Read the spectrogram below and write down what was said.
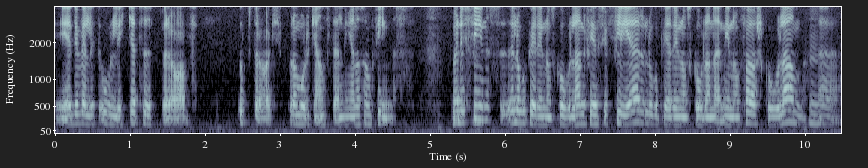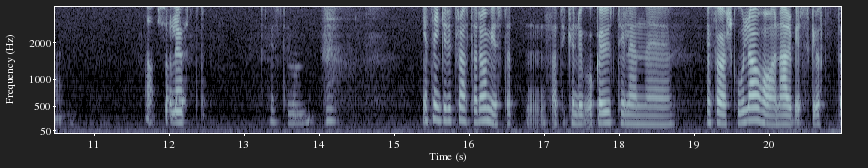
är det väldigt olika typer av uppdrag på de olika anställningarna som finns. Men det mm. finns logopeder inom skolan. Det finns ju fler logopeder inom skolan än inom förskolan. Mm. Uh, absolut. Mm. Jag tänker du pratade om just att, att du kunde åka ut till en, eh, en förskola och ha en arbetsgrupp.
